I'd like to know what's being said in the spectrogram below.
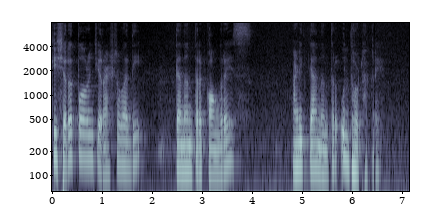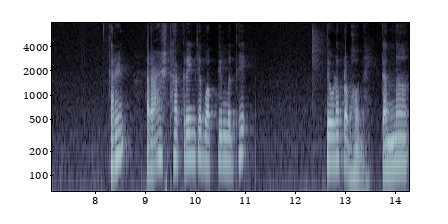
की शरद पवारांची राष्ट्रवादी त्यानंतर काँग्रेस आणि त्यानंतर उद्धव ठाकरे. कारण राज ठाकरेंच्या बाबतीमध्ये तेवढा प्रभाव नाही. त्यांना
